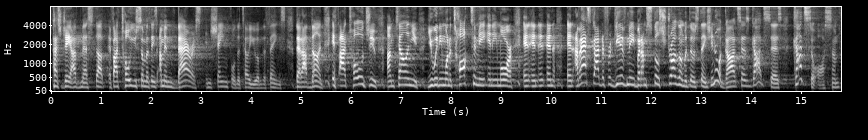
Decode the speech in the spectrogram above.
Pastor Jay, I've messed up. If I told you some of the things, I'm embarrassed and shameful to tell you of the things that I've done. If I told you, I'm telling you, you wouldn't even want to talk to me anymore. And, and, and, and I've asked God to forgive me, but I'm still struggling with those things. You know what God says? God says, God's so awesome.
